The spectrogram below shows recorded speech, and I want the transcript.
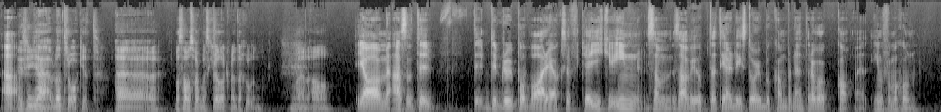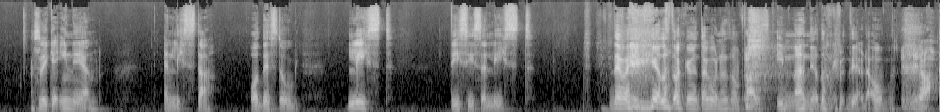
Ja. Det är så jävla tråkigt. Eh, och samma sak med att skriva dokumentation. Men ja, Ja, men alltså typ det, det beror ju på vad det är också. För jag gick ju in, som sa vi uppdaterade i storybook-komponenter av vår information. Så gick jag in igen, en lista. Och det stod list, this is a list. Det var hela dokumentationen som fanns innan jag dokumenterade om. Ja.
